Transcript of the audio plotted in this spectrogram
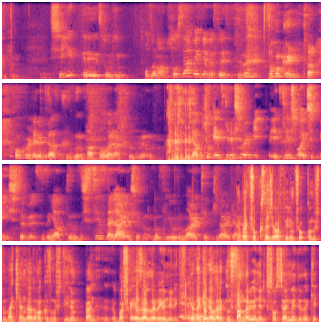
kültür. Şeyi e, sorayım. O zaman sosyal medya meselesi sizin son kayıtta okurlara biraz kızdığınız, haklı olarak kızdığınız. ya bu çok etkileşime bir etkileşime açık bir iş tabii sizin yaptığınız iş. Siz neler yaşadınız? Nasıl yorumlar, tepkiler geldi? Ya ben çok kısa cevap vereyim. Çok konuştum. Ben kendi adıma kızmış değilim. Ben e, başka yazarlara yönelik evet, ya da evet. genel olarak insanlara yönelik sosyal medyadaki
